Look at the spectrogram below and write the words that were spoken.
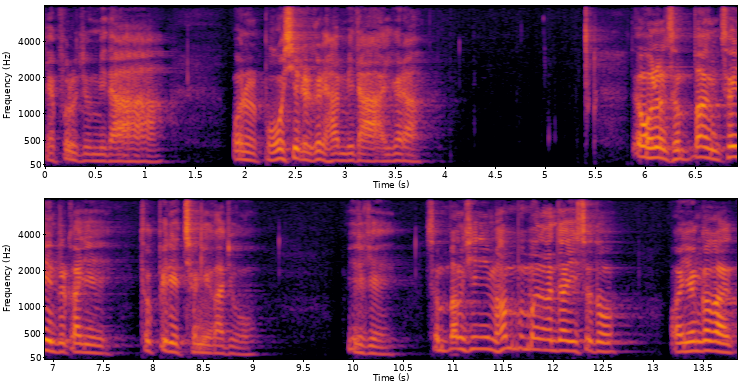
100% 줍니다. 오늘 보시를 그래 합니다. 이거라. 오늘 선방 성인들까지 특별히 청해가지고 이렇게 선방 스님 한 분만 앉아 있어도 어, 영가가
